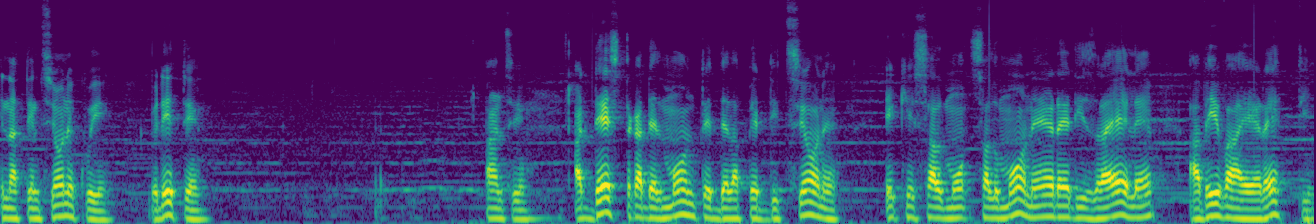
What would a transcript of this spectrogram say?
in attenzione qui, vedete? anzi a destra del monte della perdizione e che Salmo, Salomone, re di Israele, aveva eretti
